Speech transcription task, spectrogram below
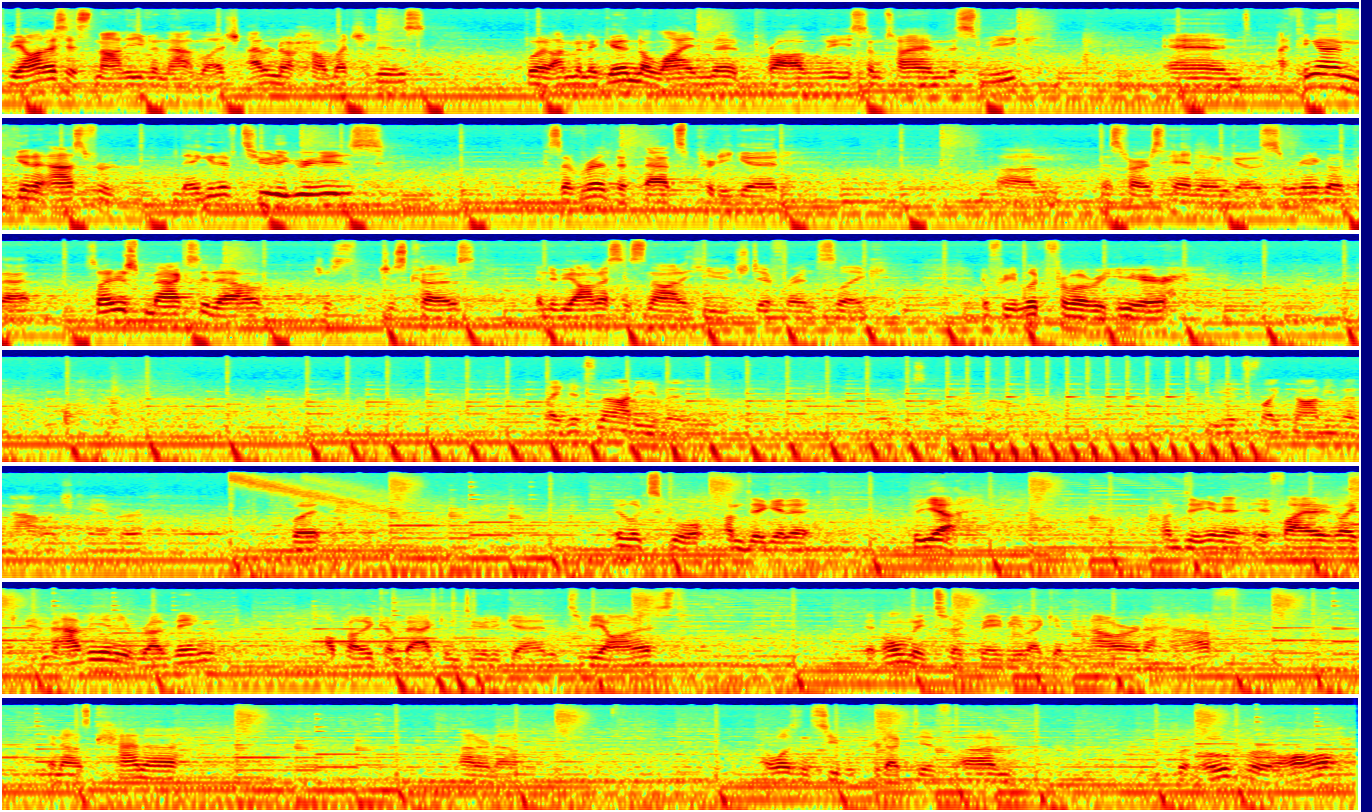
to be honest, it's not even that much. I don't know how much it is, but I'm gonna get an alignment probably sometime this week. And I think I'm gonna ask for negative two degrees because I've read that that's pretty good um, as far as handling goes. So we're gonna go with that. So I just max it out just, just cause. And to be honest, it's not a huge difference. Like if we look from over here, like it's not even It's like not even that much camber, but it looks cool. I'm digging it. But yeah, I'm digging it. If I like am having any revving, I'll probably come back and do it again. To be honest, it only took maybe like an hour and a half, and I was kind of, I don't know, I wasn't super productive. Um, but overall,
